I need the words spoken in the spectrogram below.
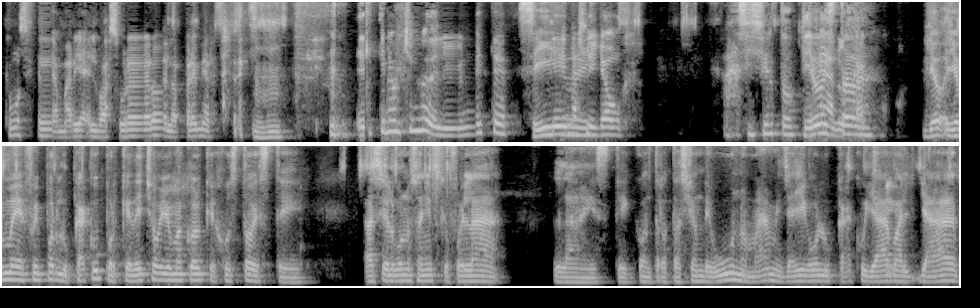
¿cómo se llamaría? El basurero de la Premier, ¿sabes? Él tiene un chingo del United. Sí. Tiene Ashley Young. Ah, sí, cierto. Yo estaba, yo, yo me fui por Lukaku porque de hecho yo me acuerdo que justo este, hace algunos años que fue la, la este, contratación de uno, uh, mames, ya llegó Lukaku, ya, ya,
